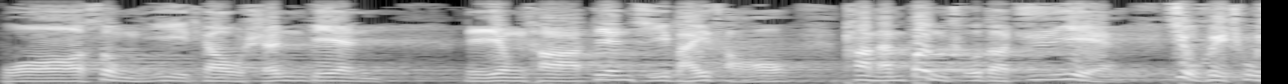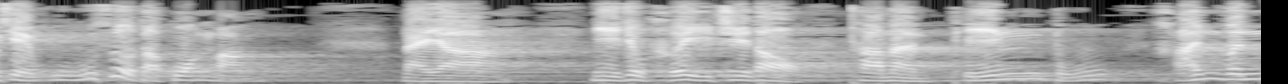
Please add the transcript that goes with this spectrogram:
我送你一条神鞭，你用它编辑百草。它们蹦出的枝叶就会出现五色的光芒，那样你就可以知道它们平毒寒温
